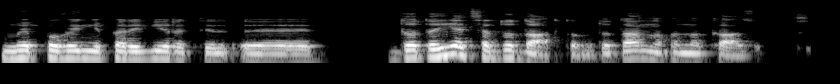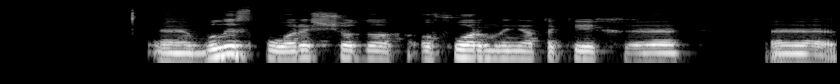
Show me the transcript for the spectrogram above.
ми повинні перевірити, додається додатком до даного наказу. Е, Були спори щодо оформлення таких е, е,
